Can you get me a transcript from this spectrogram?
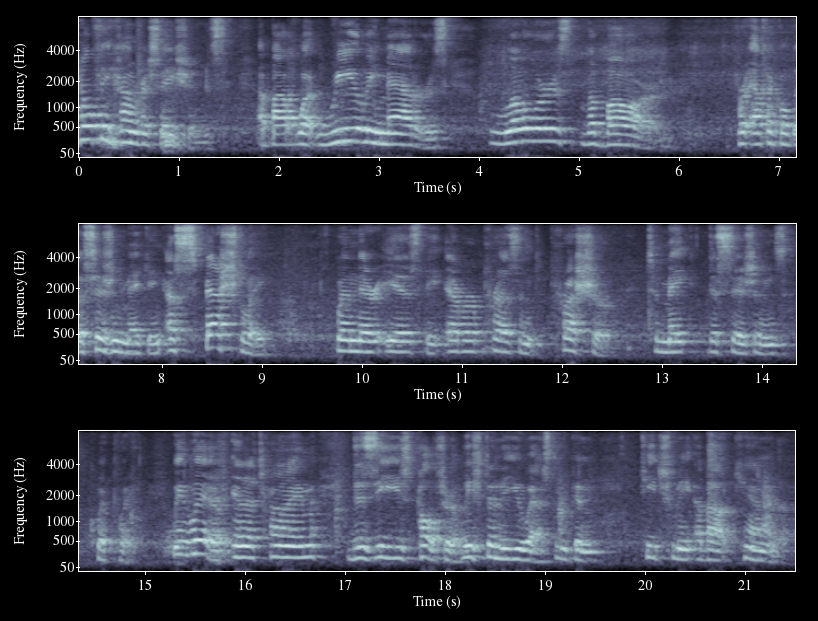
healthy conversations about what really matters lowers the bar for ethical decision making, especially when there is the ever-present pressure to make decisions quickly. We live in a time disease culture, at least in the US. You can teach me about Canada.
